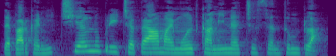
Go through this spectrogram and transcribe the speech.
de parcă nici el nu pricepea mai mult ca mine ce se întâmpla.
